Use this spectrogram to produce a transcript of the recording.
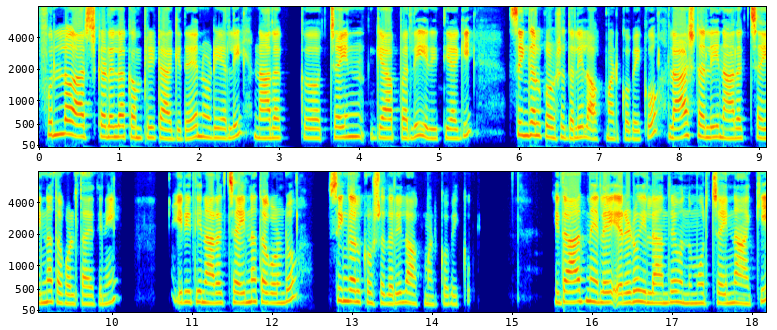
ಫುಲ್ಲು ಆರ್ಚ್ಗಳೆಲ್ಲ ಕಂಪ್ಲೀಟ್ ಆಗಿದೆ. ನೋಡಿ, ಅಲ್ಲಿ ನಾಲ್ಕು ಚೈನ್ ಗ್ಯಾಪಲ್ಲಿ ಈ ರೀತಿಯಾಗಿ ಸಿಂಗಲ್ ಕ್ರೋಶದಲ್ಲಿ ಲಾಕ್ ಮಾಡ್ಕೋಬೇಕು. ಲಾಸ್ಟಲ್ಲಿ ನಾಲ್ಕು ಚೈನ್ನ ತಗೊಳ್ತಾ ಇದ್ದೀನಿ. ಈ ರೀತಿ ನಾಲ್ಕು ಚೈನ್ನ ತಗೊಂಡು ಸಿಂಗಲ್ ಕ್ರೋಶದಲ್ಲಿ ಲಾಕ್ ಮಾಡ್ಕೋಬೇಕು. ಇದಾದಮೇಲೆ ಎರಡು ಇಲ್ಲ ಅಂದರೆ ಒಂದು ಮೂರು ಚೈನ್ನ ಹಾಕಿ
